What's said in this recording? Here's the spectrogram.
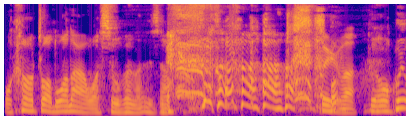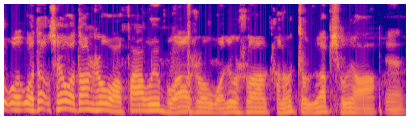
我看到赵多娜，我兴奋了一下。为什么？对我归我我当，所以我当时我发微博的时候，我就说，可能整个平遥，嗯，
